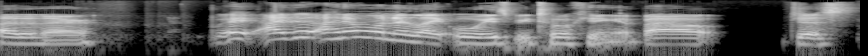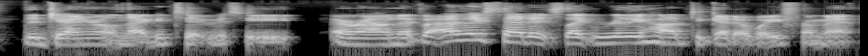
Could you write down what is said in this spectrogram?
I don't know. Wait, I don't, I don't want to like always be talking about just the general negativity around it, but as I said it's like really hard to get away from it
